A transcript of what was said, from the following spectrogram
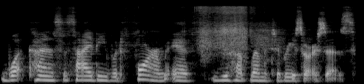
what kind of society would form if you have limited resources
